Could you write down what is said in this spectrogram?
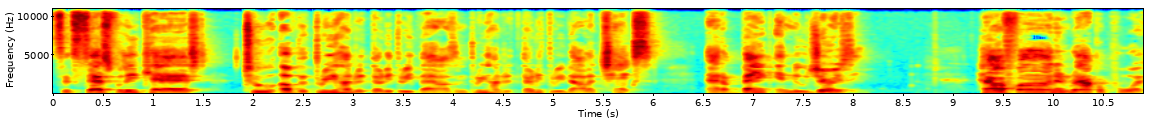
successfully cashed two of the $333,333 checks at a bank in New Jersey. Halfon and Rappaport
